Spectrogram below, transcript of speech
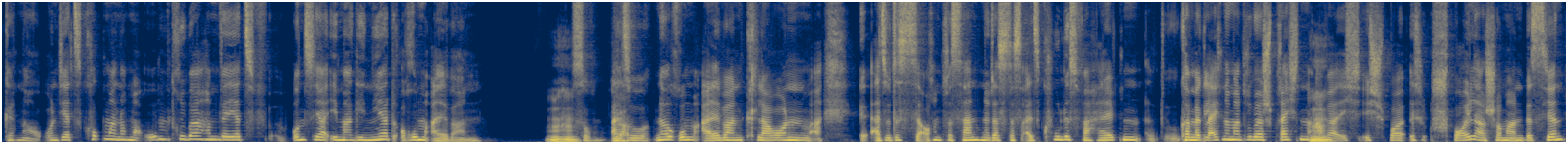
genau. Und jetzt guck mal nochmal oben drüber, haben wir jetzt uns ja imaginiert, rumalbern. Mhm. So, also ne, rumalbern, klauen. Also das ist ja auch interessant, ne, dass das als cooles Verhalten, können wir gleich nochmal drüber sprechen, Mhm. aber ich, ich, spo ich spoiler schon mal ein bisschen.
